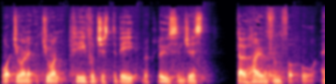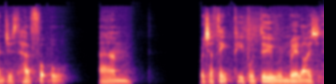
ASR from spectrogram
what do you want? Do you want people just to be recluse and just go home from football and just have football? Um, which I think people do and realise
